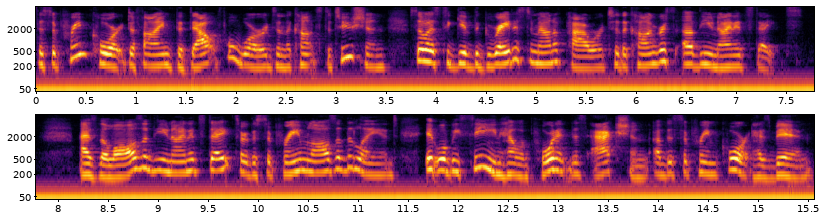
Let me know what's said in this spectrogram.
the Supreme Court defined the doubtful words in the Constitution so as to give the greatest amount of power to the Congress of the United States. As the laws of the United States are the supreme laws of the land, it will be seen how important this action of the Supreme Court has been.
